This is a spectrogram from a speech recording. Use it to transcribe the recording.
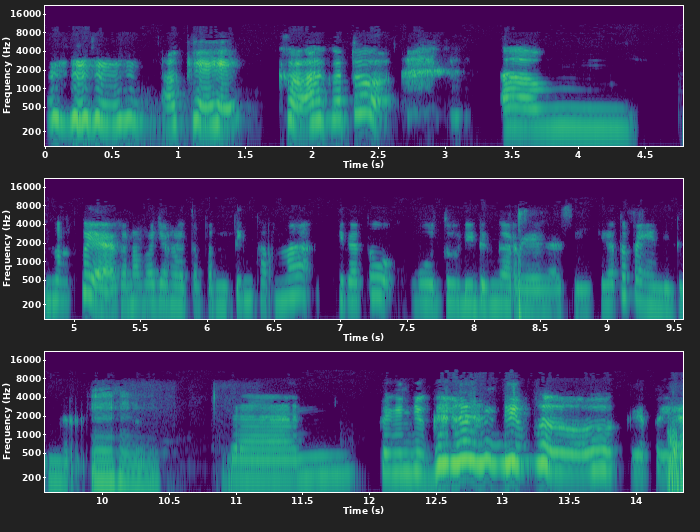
Oke, kalau aku tuh em, menurutku ya kenapa curhat itu penting karena kita tuh butuh didengar ya nggak sih? Kita tuh pengen didengar Mhm. Dan pengen juga dipeluk gitu ya.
